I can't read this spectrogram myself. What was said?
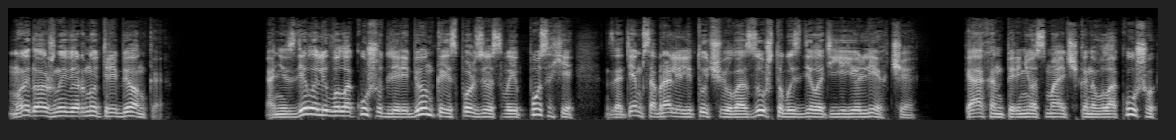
«Мы должны вернуть ребенка». Они сделали волокушу для ребенка, используя свои посохи, затем собрали летучую лозу, чтобы сделать ее легче. Кахан перенес мальчика на волокушу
